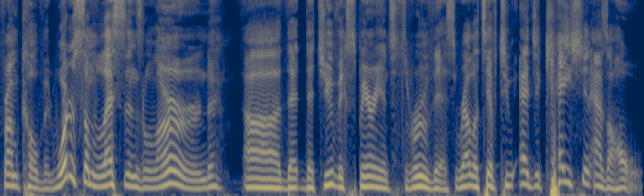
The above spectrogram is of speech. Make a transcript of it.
from COVID. What are some lessons learned uh, that that you've experienced through this relative to education as a whole?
